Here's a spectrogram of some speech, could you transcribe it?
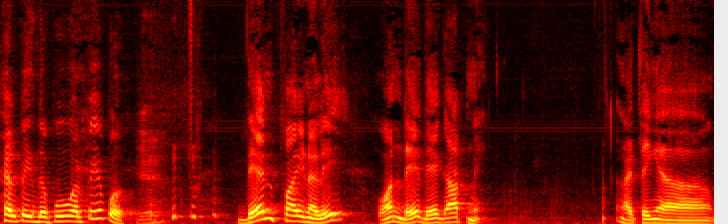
helping the poor people. Yeah. Then finally, one day they got me. I think uh,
